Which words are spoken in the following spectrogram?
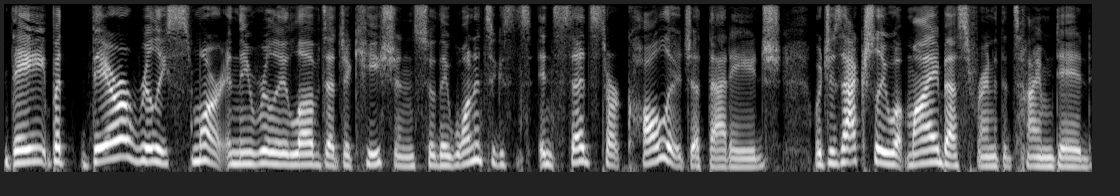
they, but they're really smart and they really loved education. So they wanted to instead start college at that age, which is actually what my best friend at the time did.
